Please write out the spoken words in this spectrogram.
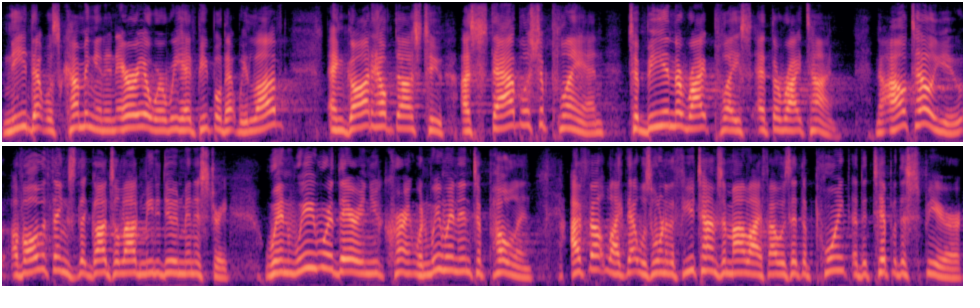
need that was coming in an area where we had people that we loved. And God helped us to establish a plan to be in the right place at the right time. Now, I'll tell you, of all the things that God's allowed me to do in ministry, when we were there in Ukraine, when we went into Poland, I felt like that was one of the few times in my life I was at the point of the tip of the spear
